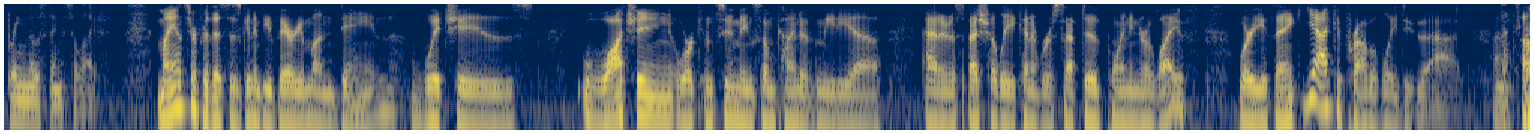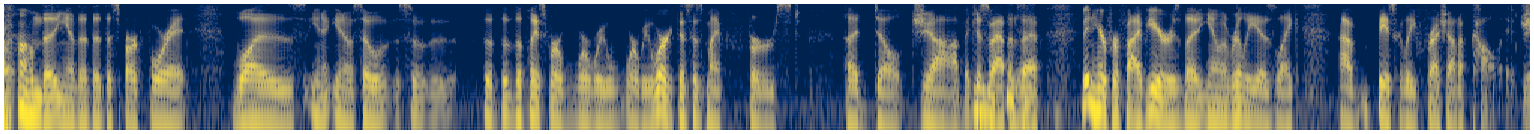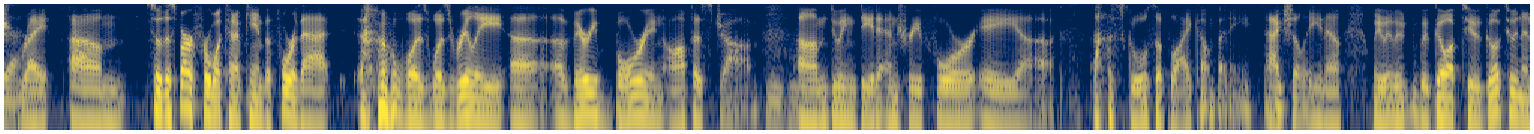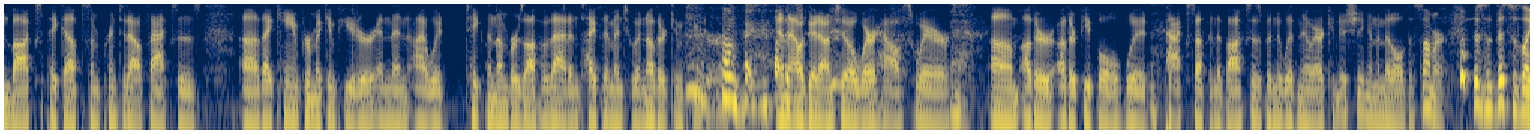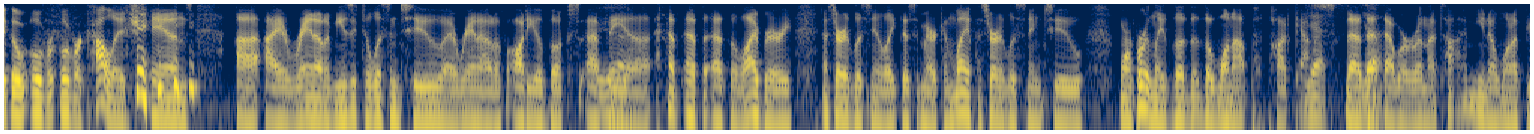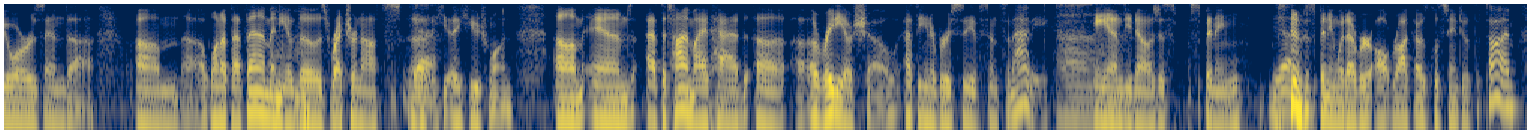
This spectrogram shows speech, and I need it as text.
bring those things to life? My answer for this is going to be very mundane, which is watching or consuming some kind of media at an especially kind of receptive point in your life where you think, yeah, I could probably do that. that's great. Um, the you know the, the the spark for it was you know you know so so the the, the place where where we where we work. This is my first adult job. It just so happens Yeah. I've been here for five years, but you know it really is like uh, basically fresh out of college, Yeah. right? Um, so the spark for what kind of came before that was was really a, a very boring office job, um, doing data entry for a, uh, a school supply company. Actually, you know, we would we go up to go up to an inbox, pick up some printed out faxes uh, that came from a computer, and then I would take the numbers off of that and type them into another computer, and that would go down to a warehouse where um, other other people would pack stuff into boxes with, with no air conditioning in the middle of the summer. This was this was like o- over over college, and uh, I ran out of music to listen to. I ran out of audiobooks at the uh, at, at the at the library. I started listening to like This American Life. I started listening to more importantly the the, the One Up podcasts Yes, that, yeah. that that were around that time. You know, One Up Yours and. Uh, um, uh, One Up FM, any of those Retronauts, Mm-hmm. Yeah. uh, a huge one. Um, and at the time, I had had a, a radio show at the University of Cincinnati, and you know, I was just spinning, Yeah. spinning whatever alt rock I was listening to at the time,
